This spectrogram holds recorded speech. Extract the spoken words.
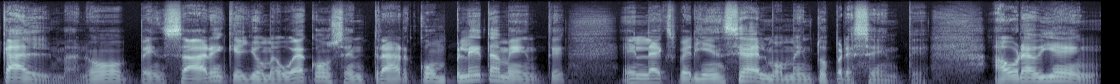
calma, ¿no? Pensar en que yo me voy a concentrar completamente en la experiencia del momento presente. Ahora bien,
